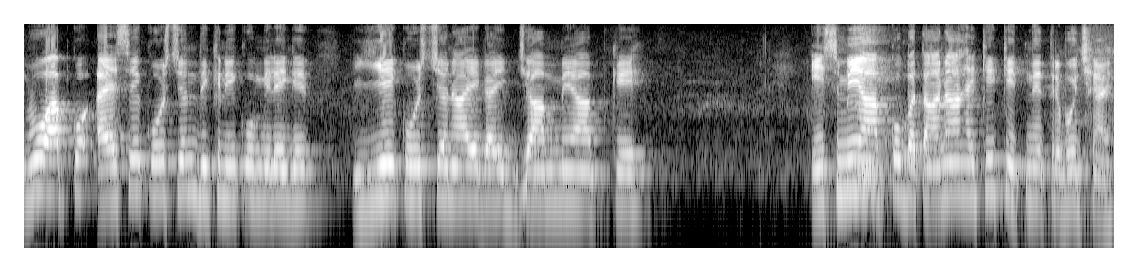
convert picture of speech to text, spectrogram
वो आपको ऐसे क्वेश्चन दिखने को मिलेंगे। ये क्वेश्चन आएगा एग्ज़ाम में आपके। इसमें आपको बताना है कि कितने त्रिभुज हैं।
